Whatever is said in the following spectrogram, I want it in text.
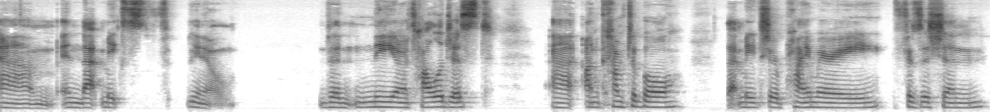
um, and that makes you know the neonatologist uh, uncomfortable. That makes your primary physician,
